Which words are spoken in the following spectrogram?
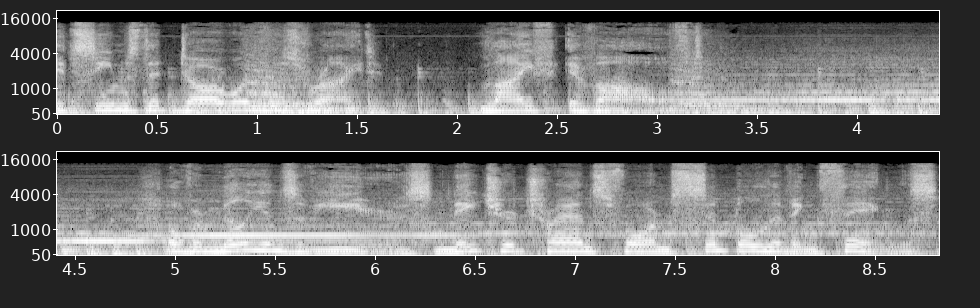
it seems that Darwin was right. Life evolved. Over millions of years, nature transformed simple living things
